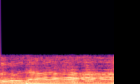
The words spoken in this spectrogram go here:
love.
